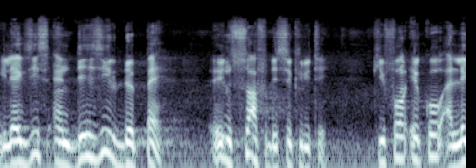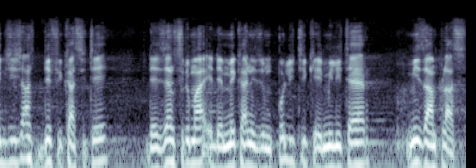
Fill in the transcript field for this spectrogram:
il existe un désir de paix et une soif de sécurité qui font écho à l'exigence d'efficacité des instruments et des mécanismes politiques et militaires mis en place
